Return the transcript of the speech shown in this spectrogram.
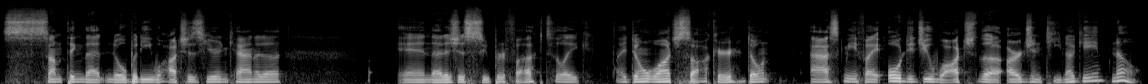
something that nobody watches here in Canada and that is just super fucked. Like I don't watch soccer. Don't ask me if I oh did you watch the Argentina game? No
